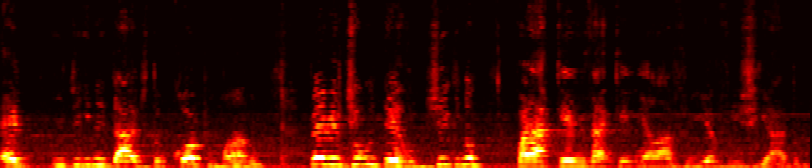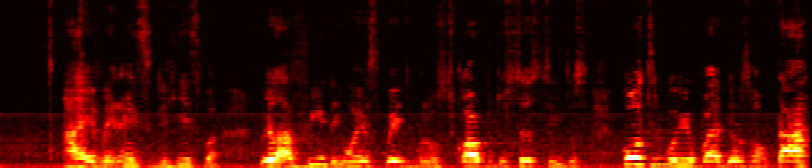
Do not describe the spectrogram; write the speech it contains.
e dignidade do corpo humano permitiu um enterro digno para aqueles a quem ela havia vigiado. A reverência de Rispa pela vida e o respeito pelos corpos dos seus filhos contribuiu para Deus voltar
